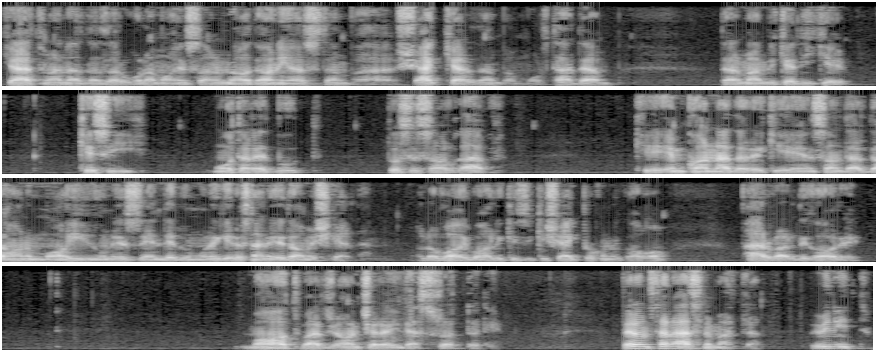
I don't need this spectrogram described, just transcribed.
که حتما از نظر علما انسان نادانی هستم و شک کردم و مرتدم در مملکتی که کسی معتقد بود دو سه سال قبل که امکان نداره که انسان در دهان ماهی یونس زنده بمونه گرفتن اعدامش کردن. حالا وای به حال کسی که شک بکنه که آقا پروردگاره. ماهات بر جهان چرا این دستورات داده؟ برم سر اصل مطلب. ببینید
